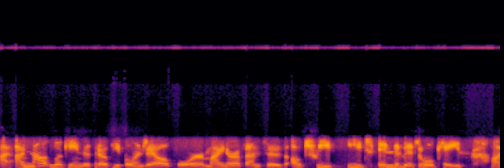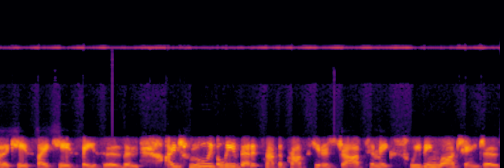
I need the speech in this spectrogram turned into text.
I, I'm not looking to throw people in jail for minor offenses. I'll treat each individual case on a case by case basis. And I truly believe that it's not the prosecutor's job to make sweeping law changes.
